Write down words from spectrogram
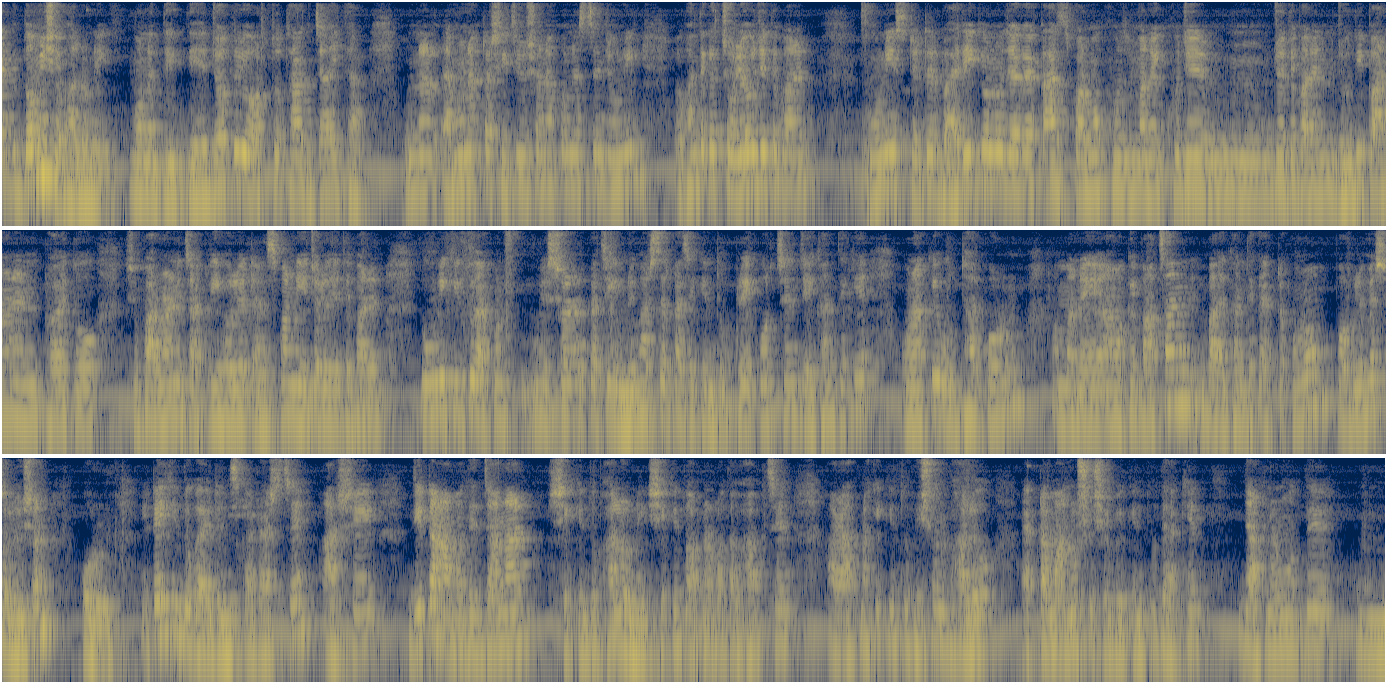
একদমই সে ভালো নেই মনের দিক দিয়ে। যতই অর্থ থাক, যাই থাক ওনার এমন একটা সিচুয়েশন এখন এসছেন যে উনি ওখান থেকে চলেও যেতে পারেন। উনি স্টেটের বাইরে কোনো জায়গায় কাজকর্ম খুঁজ মানে খুঁজে যেতে পারেন। যদি পার্মানেন্ট হয় তো সে পার্মানেন্ট চাকরি হলে ট্রান্সফার নিয়ে চলে যেতে পারেন। তো উনি কিন্তু এখন ঈশ্বরের কাছে ইউনিভার্সের কাছে কিন্তু প্রে করছেন যে এখান থেকে ওনাকে উদ্ধার করুন মানে আমাকে বাঁচান বা এখান থেকে একটা কোনো প্রবলেমের সলিউশন করুন। এটাই কিন্তু গাইডেন্স কার্ড আসছে। আর সে যেটা আমাদের জানার, সে কিন্তু ভালো নেই। সে কিন্তু আপনার কথা ভাবছেন। আর আপনাকে কিন্তু ভীষণ ভালো একটা মানুষ হিসেবে কিন্তু দেখেন যে আপনার মধ্যে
